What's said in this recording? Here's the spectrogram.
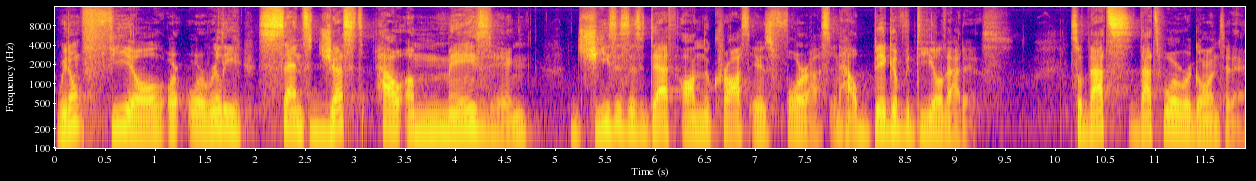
we don't feel or, or really sense just how amazing Jesus' death on the cross is for us and how big of a deal that is. So that's, that's where we're going today.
